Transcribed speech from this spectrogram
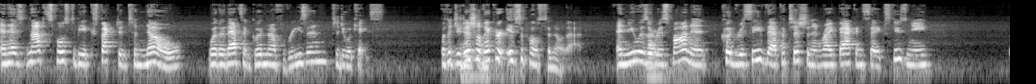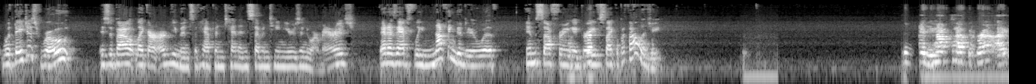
and is not supposed to be expected to know whether that's a good enough reason to do a case. But the judicial vicar is supposed to know that. And you, as a Right. respondent, could receive that petition and write back and say, Excuse me, what they just wrote is about like our arguments that happened 10 and 17 years into our marriage. That has absolutely nothing to do with him suffering a grave psychopathology. and you have to have the ground. I,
